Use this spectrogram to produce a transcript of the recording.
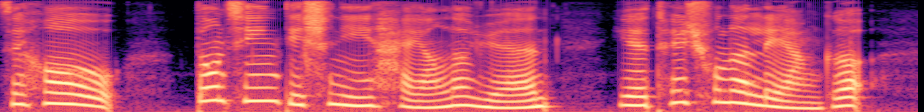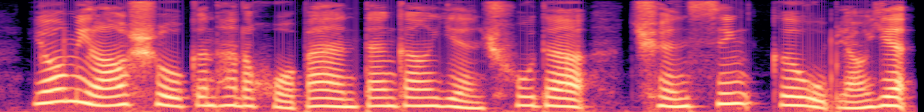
最后。东京迪士尼海洋乐园也推出了两个由米老鼠跟他的伙伴担纲演出的全新歌舞表演。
